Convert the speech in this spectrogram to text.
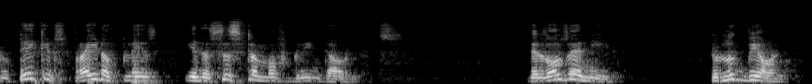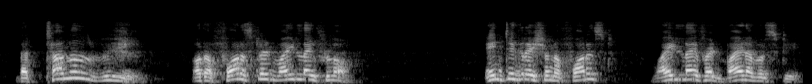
to take its pride of place in the system of green governance. There is also a need to look beyond the tunnel vision of the forest and wildlife law. Integration of forest, wildlife, and biodiversity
